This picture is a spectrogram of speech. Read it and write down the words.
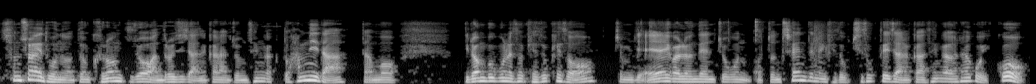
순수하게 도는 어떤 그런 구조가 만들어지지 않을까라는 좀 생각도 합니다. 일단 뭐 이런 부분에서 계속해서 좀 이제 AI 관련된 쪽은 어떤 트렌드는 계속 지속되지 않을까 생각을 하고 있고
